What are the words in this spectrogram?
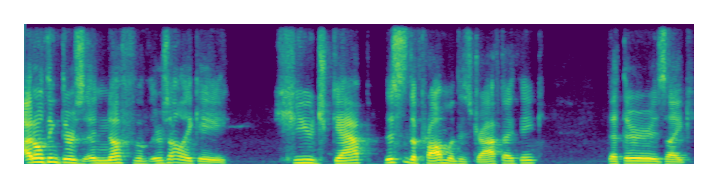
I, don't think there's enough of. There's not like a huge gap. This is the problem with this draft. I think that there is like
